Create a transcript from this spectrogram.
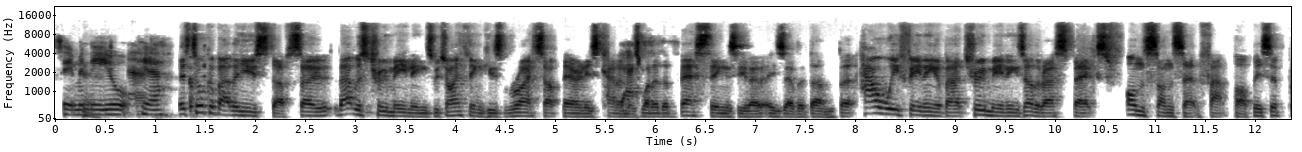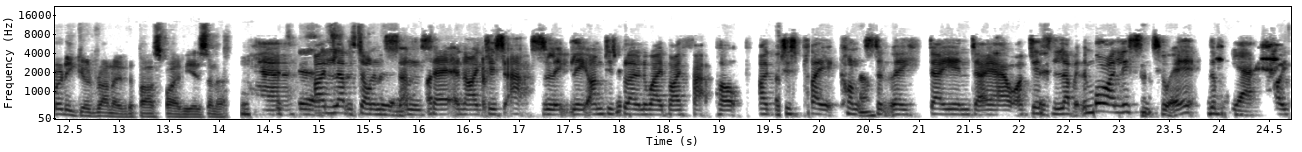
See him in New York. Yeah. Yeah. Let's talk about the new stuff. So that was True Meanings, which I think is right right up there in his canon Yes. as one of the best things he's ever, he's ever done. But how are we feeling about True Meanings, other aspects on Sunset Fat Pop? It's a pretty good run over the past five years, isn't it? Yeah. Yes, I it's loved On brilliant. Sunset and I just absolutely, I'm just blown away by Fat Pop. I just play it constantly, day in, day out. I just love it. The more I listen to it, the Yeah. I,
